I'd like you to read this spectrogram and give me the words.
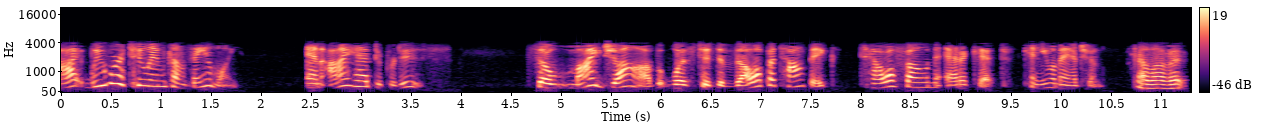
I we were a two income family and I had to produce. So my job was to develop a topic, telephone etiquette. Can you imagine? I love it.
